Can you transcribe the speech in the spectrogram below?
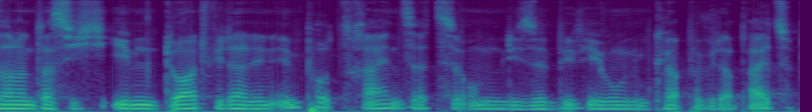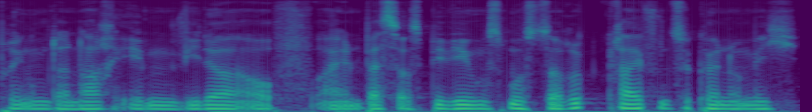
sondern dass ich eben dort wieder den Input reinsetze, um diese Bewegung im Körper wieder beizubringen, um danach eben wieder auf ein besseres Bewegungsmuster rückgreifen zu können, um mich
